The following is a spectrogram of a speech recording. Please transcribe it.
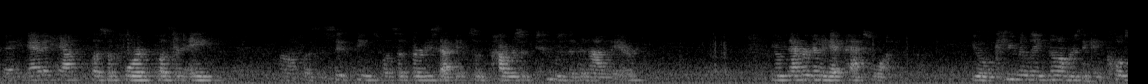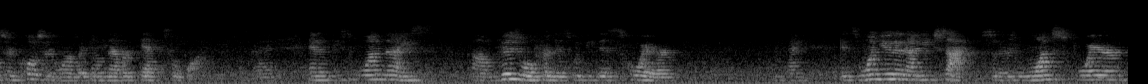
okay? Add a half plus a fourth plus an eighth, uh, plus a sixteenth plus a thirty-second, so the powers of two in the denominator. You're never gonna get past one. You'll accumulate numbers that get closer and closer to one, but you'll never get to one, okay? And at least one nice, um, visual for this would be this square, okay? It's one unit on each side, so there's one square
